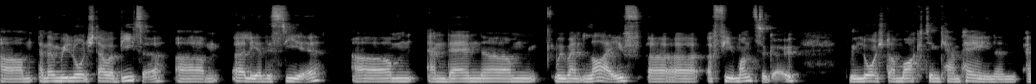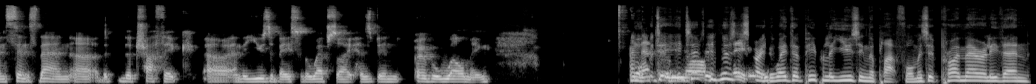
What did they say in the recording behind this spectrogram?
Um, and then we launched our beta um, earlier this year, um, and then um, we went live uh, a few months ago. We launched our marketing campaign, and, and since then, uh, the, the, traffic uh, and the user base of the website has been overwhelming. Well, in, terms, in terms of sorry, the way that people are using the platform, is it primarily then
